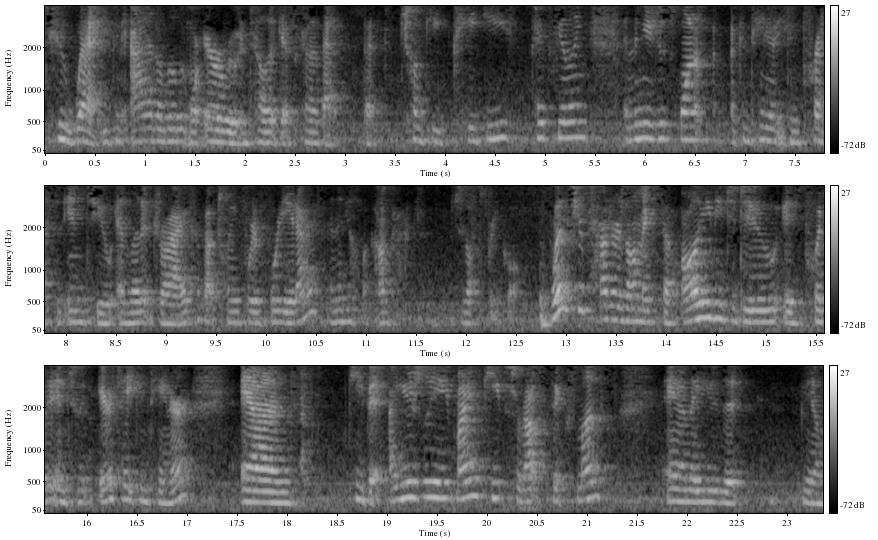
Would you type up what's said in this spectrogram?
too wet, you can add a little bit more arrowroot until it gets kind of that, that chunky, cakey type feeling. And then you just want a container that you can press it into and let it dry for about 24 to 48 hours, and then you'll have a compact, which is also pretty cool. Once your powder is all mixed up, all you need to do is put it into an airtight container and keep it. I usually, mine keeps for about six months and I use it, you know,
